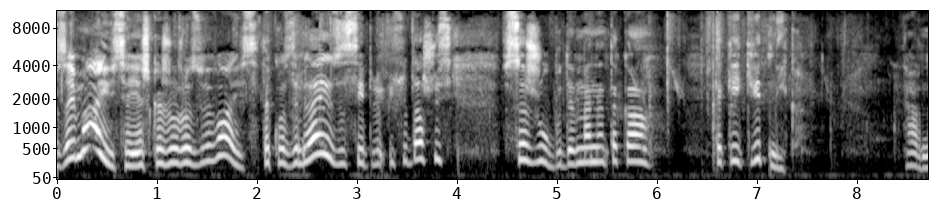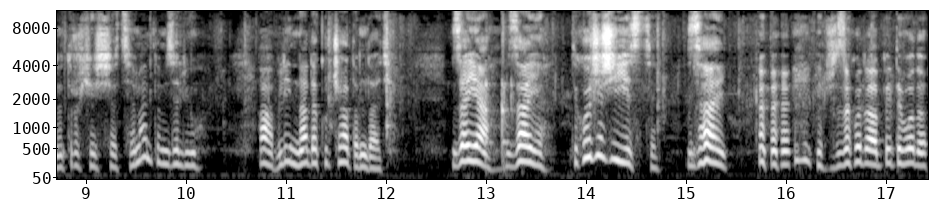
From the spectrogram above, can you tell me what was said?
Займаюся, я ж кажу, розвиваюся. Тако землею засиплю і сюди щось всажу. Буде в мене така, такий квітник. Гарно, трохи ще цементом залью. А, блін, треба курчатам дати. Зая, зая, ти хочеш їсти? Зай. Я вже заходила пити воду.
